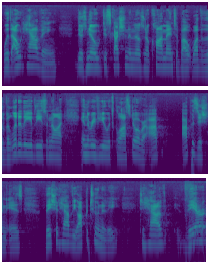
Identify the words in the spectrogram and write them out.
without having there's no discussion and there's no comment about whether the validity of these or not. In the review, it's glossed over. Our, our position is they should have the opportunity to have their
